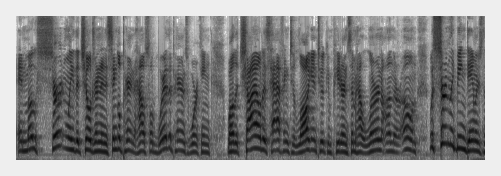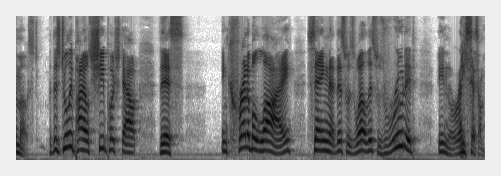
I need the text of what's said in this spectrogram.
and most certainly the children in a single parent household where the parents working while the child is having to log into a computer and somehow learn on their own was certainly being damaged the most. But this Julie Pyle, she pushed out this incredible lie saying that this was, well, this was rooted in racism.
